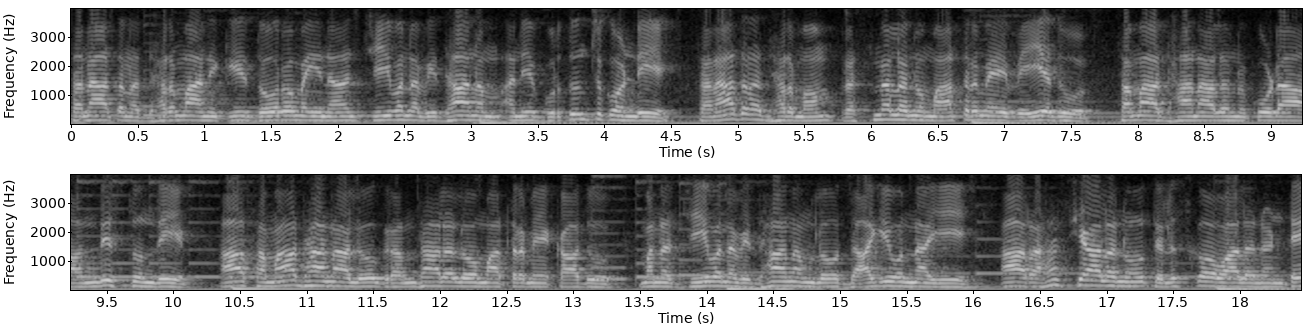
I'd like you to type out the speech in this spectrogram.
సనాతన ధర్మానికి దూరమైన జీవన విధానం అని గుర్తుంచుకోండి. సనాతన ధర్మం ప్రశ్నలను మాత్రమే వేయదు సమాధానాలను కూడా అందిస్తుంది. ఆ సమాధానాలు గ్రంథాలలో మాత్రమే కాదు మన జీవన విధానంలో దాగి ఉన్నాయి. ఆ రహస్యాలను తెలుసుకోవాలనంటే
